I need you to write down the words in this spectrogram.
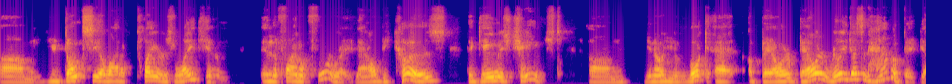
um, you don't see a lot of players like him in the Final Four right now because the game has changed. Um, you know, you look at a Baylor. Baylor really doesn't have a big guy.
